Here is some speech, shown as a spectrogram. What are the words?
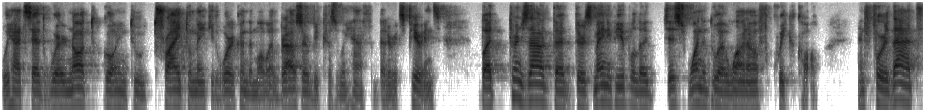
we had said we're not going to try to make it work on the mobile browser because we have a better experience. But turns out that there's many people that just want to do a one-off quick call. And for that,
